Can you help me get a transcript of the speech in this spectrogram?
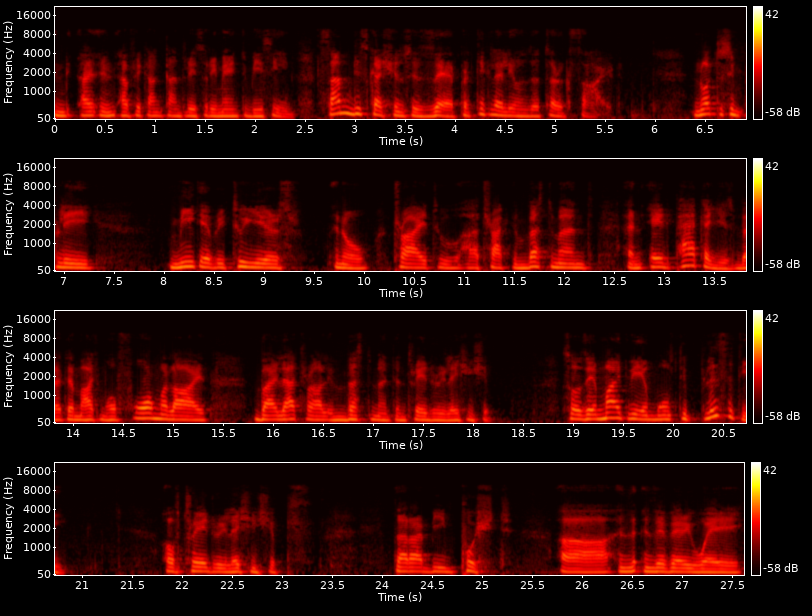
in, uh, in African countries remain to be seen. Some discussions is there, particularly on the Turk side, not to simply meet every two years, you know, try to attract investment and aid packages, but a much more formalized bilateral investment and trade relationship. So there might be a multiplicity of trade relationships that are being pushed uh, in, the, in, the, very way,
